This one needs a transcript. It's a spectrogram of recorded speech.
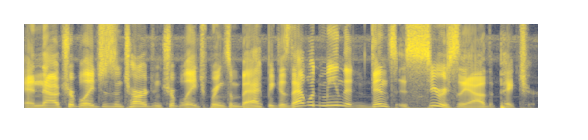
and now Triple H is in charge and Triple H brings him back? Because that would mean that Vince is seriously out of the picture.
